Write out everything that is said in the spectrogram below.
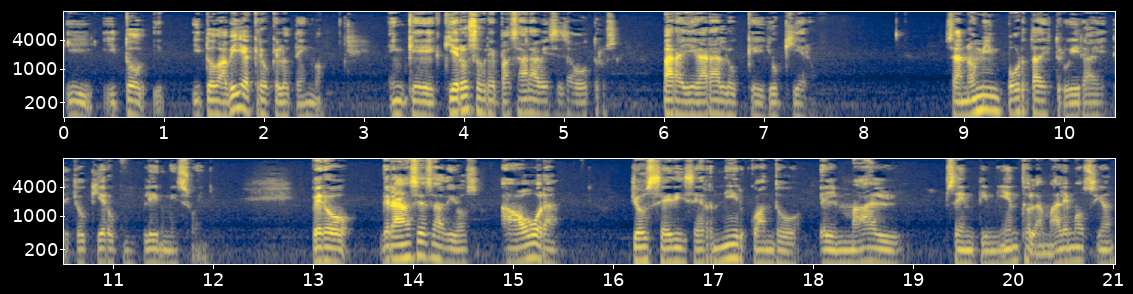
y, y, y todavía creo que lo tengo, en que quiero sobrepasar a veces a otros para llegar a lo que yo quiero. O sea, no me importa destruir a este, yo quiero cumplir mi sueño. Pero gracias a Dios, ahora yo sé discernir cuando el mal sentimiento, la mala emoción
